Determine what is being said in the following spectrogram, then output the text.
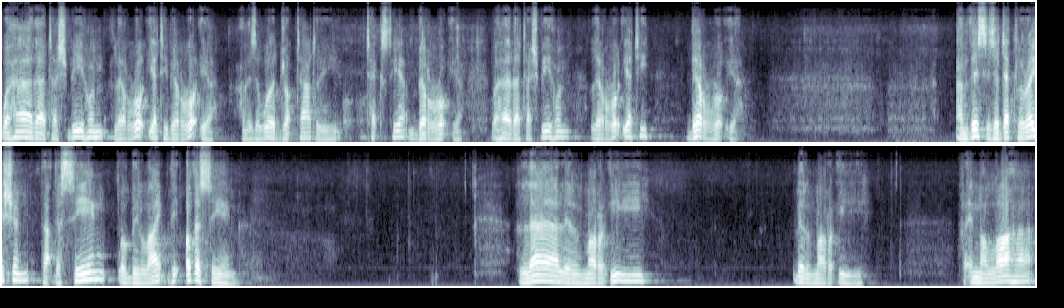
وَهَذَا تَشْبِيهٌ لِلرُّؤْيَةِ بِالرُّؤْيَةِ And there's a word dropped out of the text here, بِالرُّؤْيَةِ وهذا تشبيه للرؤية بالرؤية And this is a declaration that the seeing will be like the other seeing. لا للمرئي بالمرئي فإن الله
